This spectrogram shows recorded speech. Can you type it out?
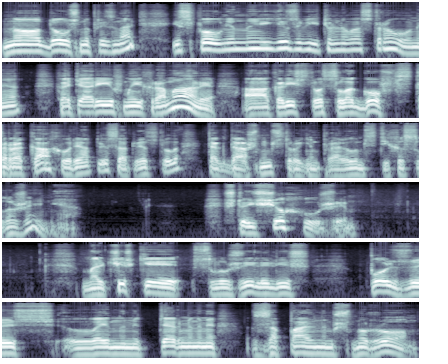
но, должно признать, исполненные язвительного остроумия, хотя рифмы и хромали, а количество слогов в строках вряд ли соответствовало тогдашним строгим правилам стихосложения. Что еще хуже — Мальчишки служили лишь, пользуясь военными терминами, запальным шнуром,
